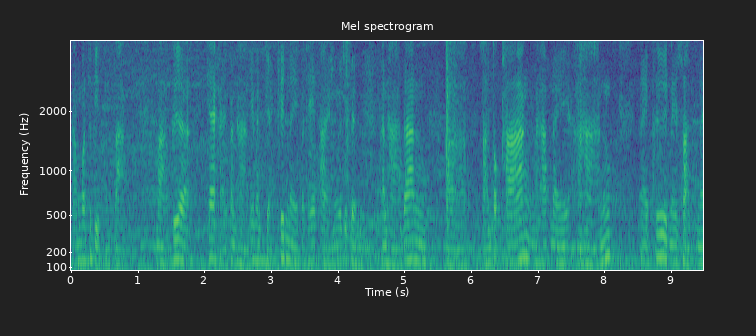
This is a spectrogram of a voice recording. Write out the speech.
ทั้งวัตถุดิบต่างๆ มาเพื่อแก้ไขปัญหาที่มันเกิดขึ้นในประเทศไทยไม่ว่าจะเป็นปัญหาด้านสารตกค้างนะครับในอาหารในพืชในสัตว์ใน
